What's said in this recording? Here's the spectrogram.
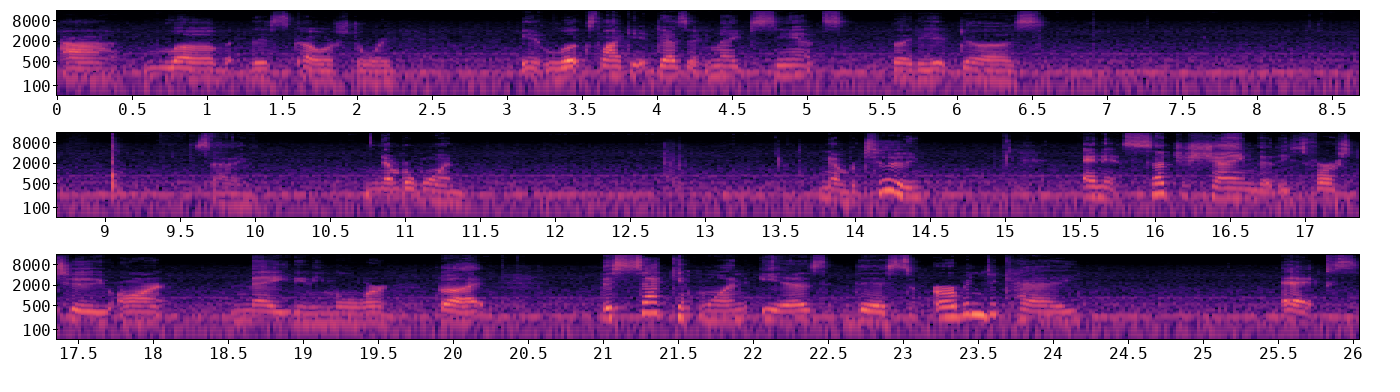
I love this color story. It looks like it doesn't make sense, but it does. So, number one. Number two, and it's such a shame that these first two aren't made anymore, but the second one is this Urban Decay X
